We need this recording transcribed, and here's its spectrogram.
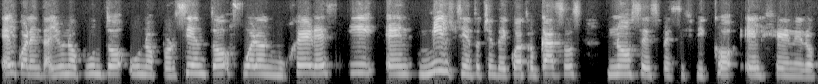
el 41.1% fueron mujeres y en 1.184 casos no se especificó el género.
